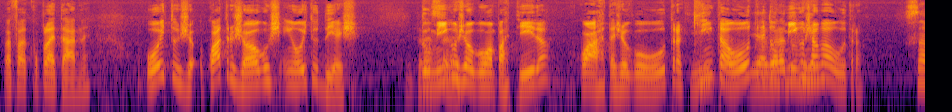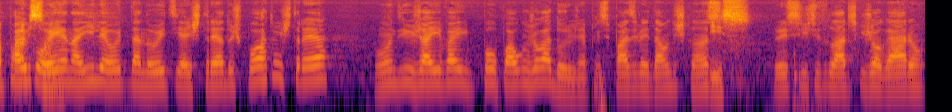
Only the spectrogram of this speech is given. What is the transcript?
vai completar, né? Oito, quatro jogos em oito dias. Domingo jogou uma partida, quarta jogou outra, quinta, quinta outra e, e domingo, domingo, joga outra. Sampaio Absurdo. Correia na ilha, 8 da noite, a estreia do esporte, uma estreia onde o Jair vai poupar alguns jogadores, né? Principais ele vai dar um descanso. Isso esses titulares que jogaram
